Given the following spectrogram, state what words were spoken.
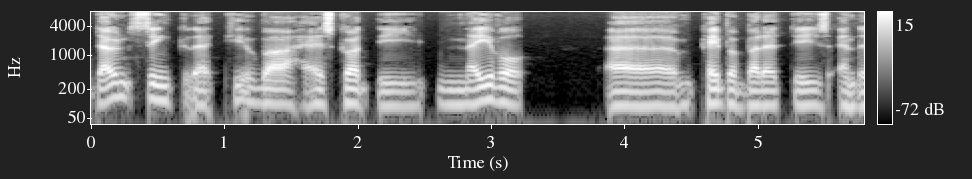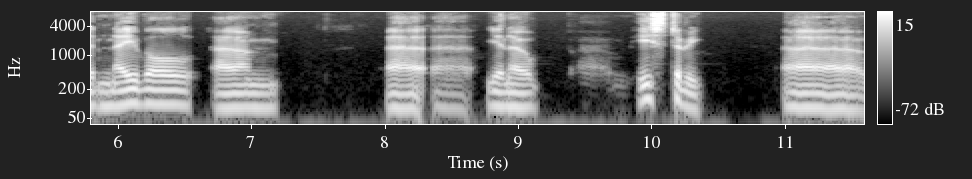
don't think that Cuba has got the naval um, capabilities and the naval, um, uh, uh, you know, history uh,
